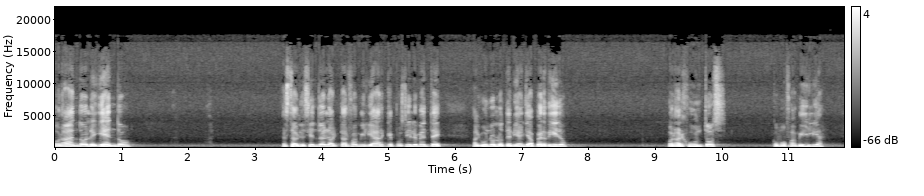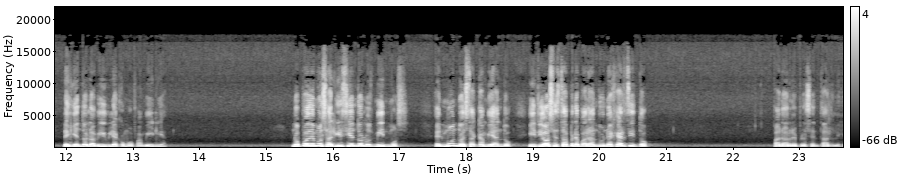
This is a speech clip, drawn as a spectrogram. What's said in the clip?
Orando, leyendo, estableciendo el altar familiar que posiblemente algunos lo tenían ya perdido. Orar juntos como familia, leyendo la Biblia como familia. No podemos salir siendo los mismos. El mundo está cambiando y Dios está preparando un ejército para representarle.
